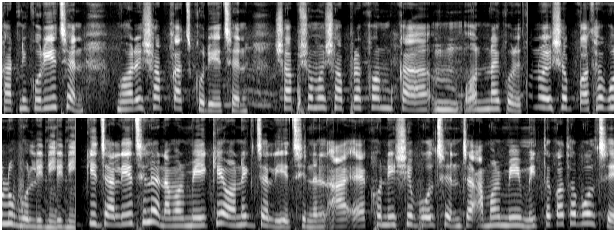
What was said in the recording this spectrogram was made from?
খাটনি করিয়েছেন? ঘরে সব কাজ করিয়েছেন। সব সময় সব রকম অন্যায় করে কোনো এসব কথাগুলো বলিনি। কি জ্বালিয়েছিলেন? আমার মেয়েকে অনেক জ্বালিয়েছিলেন। আর এখন এসে বলছেন যে, আমার মেয়ে মিথ্যা কথা বলছে?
